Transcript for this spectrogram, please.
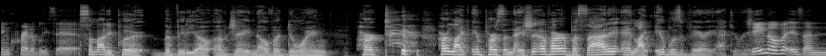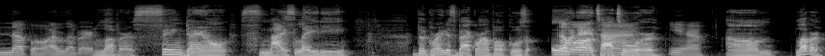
incredibly sad. Somebody put the video of Jay Nova doing her her like impersonation of her beside it, and like it was very accurate. Jay Nova is a nutball. I love her. Love her. Sing down, nice lady. The greatest background vocals on Anti Tour. Yeah. Um, love her.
